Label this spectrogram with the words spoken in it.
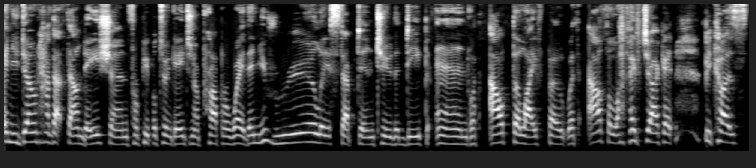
And you don't have that foundation for people to engage in a proper way, then you've really stepped into the deep end without the lifeboat, without the life jacket, because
